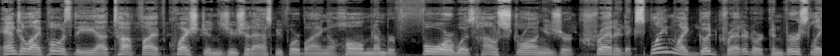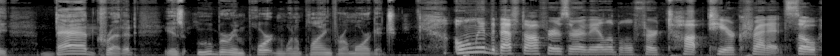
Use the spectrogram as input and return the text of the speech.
Angela, I posed the uh, top five questions you should ask before buying a home. Number four was how strong is your credit? Explain why good credit, or conversely, bad credit, is uber important when applying for a mortgage. Only the best offers are available for top tier credit. So,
